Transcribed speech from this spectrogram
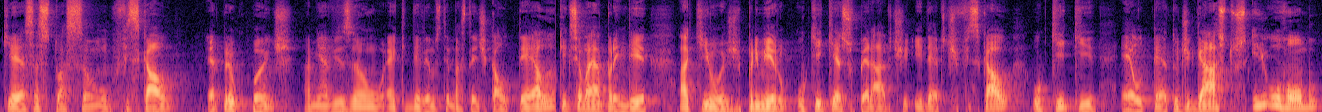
que essa situação fiscal é preocupante. A minha visão é que devemos ter bastante cautela. O que, você vai aprender aqui hoje? Primeiro, o que, é superávit e déficit fiscal, o que, que é o teto de gastos e o rombo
